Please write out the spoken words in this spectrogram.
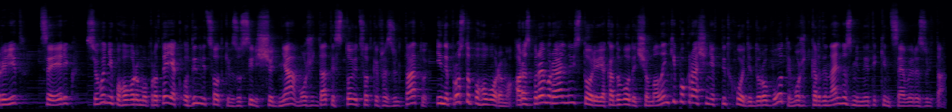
Привіт, це Ерік. Сьогодні поговоримо про те, як 1% зусиль щодня можуть дати 100% результату. І не просто поговоримо, а розберемо реальну історію, яка доводить, що маленькі покращення в підході до роботи можуть кардинально змінити кінцевий результат.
